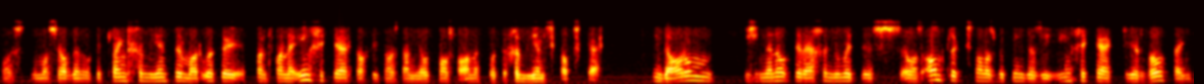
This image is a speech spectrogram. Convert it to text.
Ons noem onsself dan ook 'n klein gemeente maar ook by, van van 'n NG Kerk af het ons dan heeltemal verander tot 'n gemeenskapskerk. En daarom as jy nou ook reg genoem het is ons amptelik staan ons bekend as die NG Kerk Kleurwiltuin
